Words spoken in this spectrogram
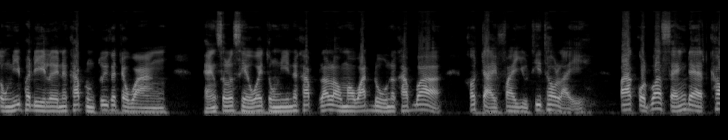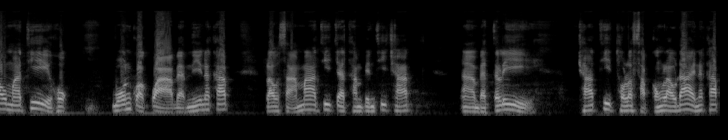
ตรงนี้พอดีเลยนะครับลุงตุ้ยก็จะวางแผงโซลาร์เซลล์ไว้ตรงนี้นะครับ แล้วเรามาวัดดูนะครับว่าเขาจ่ายไฟอยู่ที่เท่าไหร่ ปรากฏว่าแสงแดดเข้ามาที่ 6 โวลต์กว่าๆแบบนี้นะครับ เราสามารถที่จะทำเป็นที่ชาร์จแบตเตอรี่ชาร์จที่โทรศัพท์ของเราได้นะครับ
